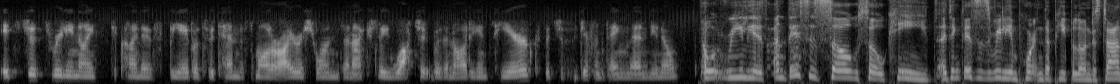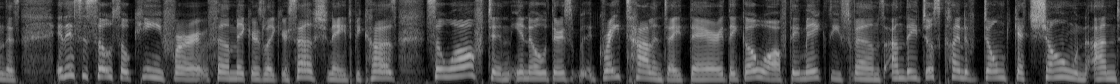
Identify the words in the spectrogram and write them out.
it's just really nice to kind of be able to attend the smaller Irish ones and actually watch it with an audience here because it's just a different thing then, you know. Oh, it really is. And this is so, so key. I think this is really important that people understand this. This is so, so key for filmmakers like yourself, Sinead, because so often, you know, there's great talent out there. They go off, they make these films, and they just kind of don't get shown. And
